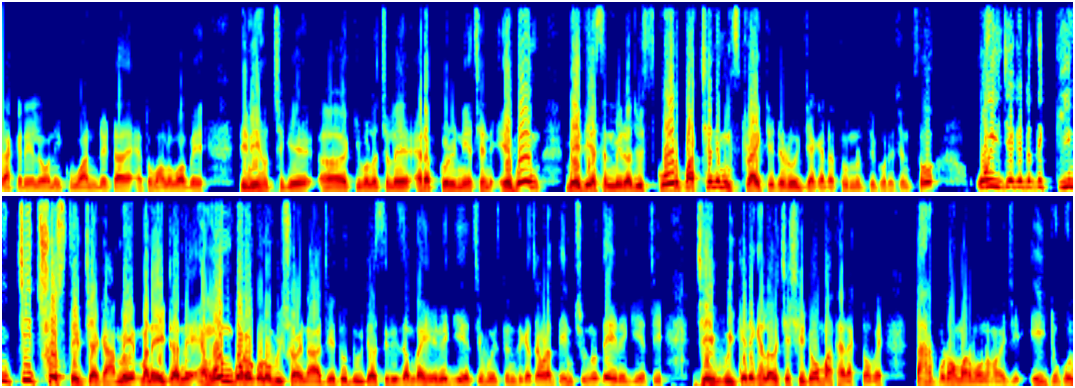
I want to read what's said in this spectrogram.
জাকের এলে অনেক ওয়ান ডেটা এত ভালোভাবে তিনি হচ্ছে গিয়ে কি বলা চলে অ্যাডাপ্ট করে নিয়েছেন এবং মেহেদি হাসান মিরাজু স্কোর পাচ্ছেন এবং স্ট্রাইক রেটের ওই জায়গাটাতে উন্নতি করেছেন। সো ওই জায়গাটাতে কিঞ্চিত স্বস্তির জায়গা। আমি মানে এটা এমন বড় কোনো বিষয় না, যেহেতু দুইটা সিরিজ আমরা হেরে গিয়েছি ওয়েস্ট ইন্ডিজের কাছে আমরা তিন শূন্যতে হেরে গিয়েছি। যেই উইকেটে খেলা হয়েছে সেটাও মাথায় রাখতে হবে। তারপরও আমার মনে হয় যে এইটুকুন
